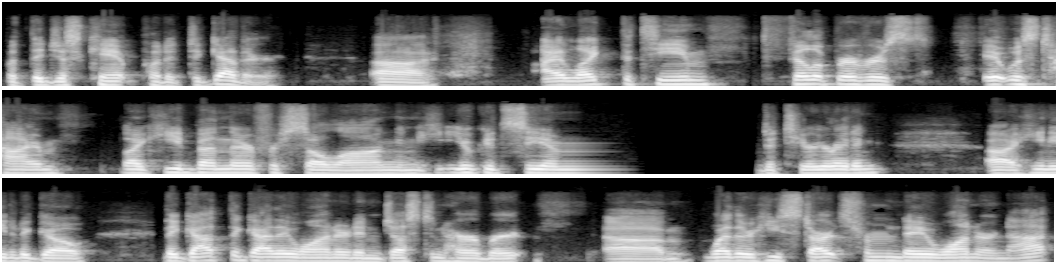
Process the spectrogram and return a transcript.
but they just can't put it together. Uh, I like the team. Philip Rivers, it was time. Like he'd been there for so long, and he, you could see him deteriorating. Uh, he needed to go. They got the guy they wanted in Justin Herbert. Um, whether he starts from day one or not,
